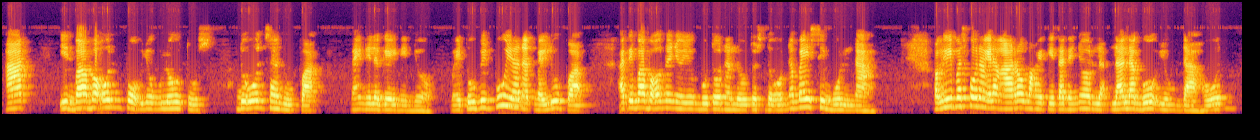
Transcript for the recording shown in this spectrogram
at ibabaon po yung lotus doon sa lupa na inilagay ninyo. May tubig po yan at may lupa at ibabaon ninyo yung buto ng lotus doon na may sibol na. Paglipas po ng ilang araw, makikita ninyo lalago yung dahon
